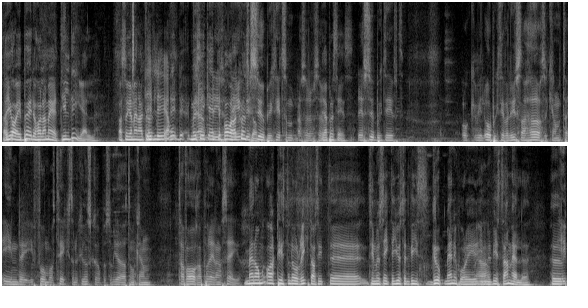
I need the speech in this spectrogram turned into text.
Ja, jag är böjd att hålla med till del. Alltså jag menar, Till del? det, det, musik Ja, är inte bara det är, kunskap. Det är subjektivt som, alltså, så, Ja, precis. Det är subjektivt. Och vill objektiva lyssnare höra så kan de ta in det i form av texten och kunskaper som gör att de kan ta vara på det de säger. Men om artisten då riktar sitt, eh, sin musik till just en viss grupp människor i, Ja. inom ett visst samhälle, hur,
